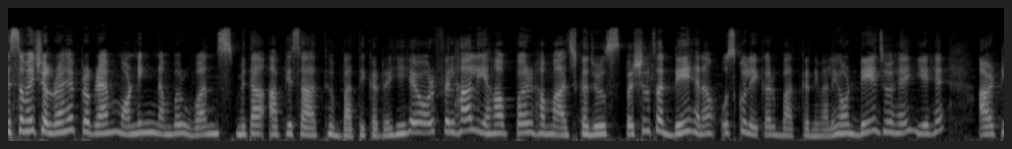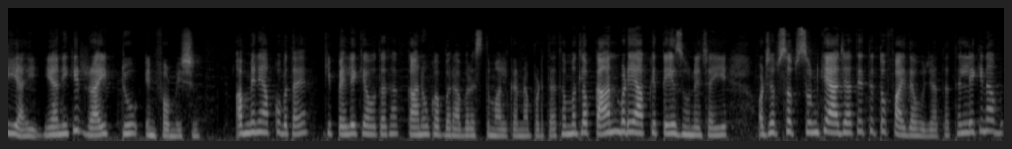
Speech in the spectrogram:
इस समय चल रहा है programme morning number one Smita आपके साथ बातें कर रही है और फ़िलहाल यहाँ पर हम आज का जो स्पेशल सा डे है ना, उसको लेकर बात करने वाले हैं। और डे जो है, ये है आरटीआई यानी कि राइट टू इन्फॉर्मेशन अब मैंने आपको बताया कि पहले क्या होता था? कानों का बराबर इस्तेमाल करना पड़ता था। मतलब कान बड़े आपके तेज होने चाहिए और जब सब सुन के आ जाते थे तो फ़ायदा हो जाता था। लेकिन अब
